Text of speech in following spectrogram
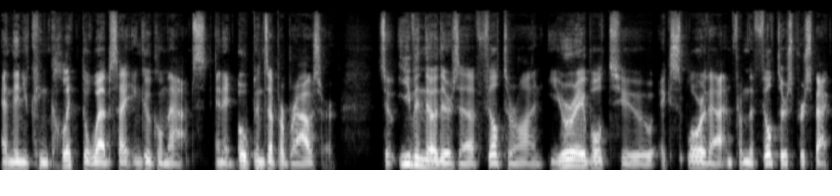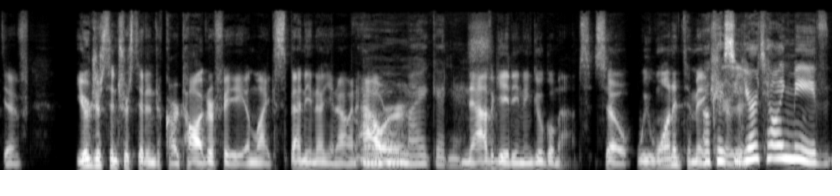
and then you can click the website in Google Maps, and it opens up a browser. So even though there's a filter on, you're able to explore that. And from the filter's perspective, you're just interested into cartography and like spending a you know an Oh hour my goodness. navigating in Google Maps. So we wanted to make sure Okay, sure so that you're telling me,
